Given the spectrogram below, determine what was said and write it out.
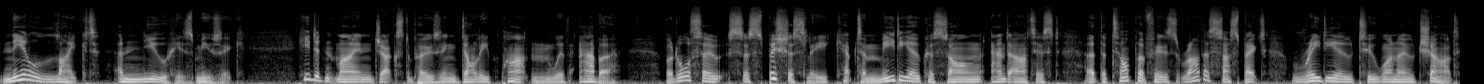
Neil liked and knew his music. He didn't mind juxtaposing Dolly Parton with ABBA, but also suspiciously kept a mediocre song and artist at the top of his rather suspect Radio 210 chart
